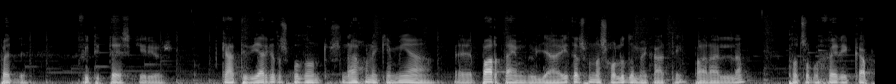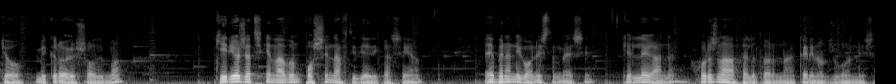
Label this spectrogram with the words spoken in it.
20-25, φοιτητές κυρίως, κατά τη διάρκεια των σπουδών τους να έχουν και μια ε, part-time δουλειά ή τέλος να ασχολούνται με κάτι παράλληλα που θα τους αποφέρει κάποιο μικρό εισόδημα, κυρίως έτσι και να δουν πώς είναι αυτή η διαδικασία, έμπαιναν οι γονείς στη μέση και λέγανε, χωρίς να θέλω τώρα να κρίνω τους γονείς,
